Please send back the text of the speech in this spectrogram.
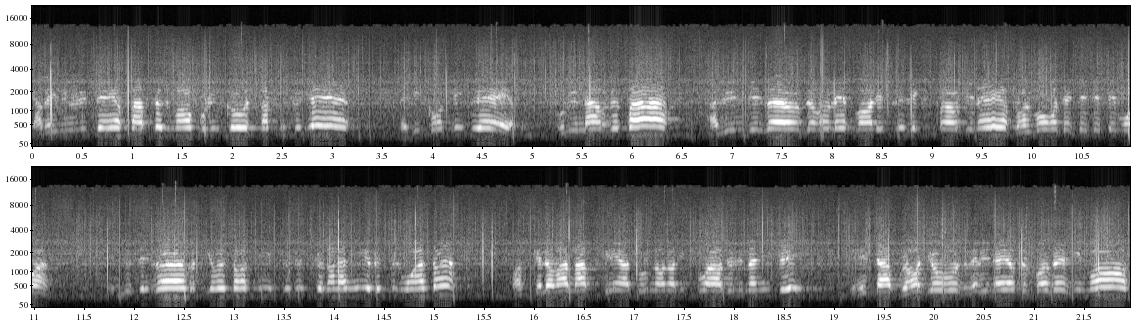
Car ils luttèrent pas seulement pour une cause particulière, mais ils contribuèrent pour une large part à l'une des œuvres de relèvement les plus extraordinaires dont le monde était témoin. Une de ces œuvres qui retentissent jusque dans l'avenir le plus lointain, parce qu'elle aura marqué un tournant dans l'histoire de l'humanité, une étape grandiose vers une ère de progrès immense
